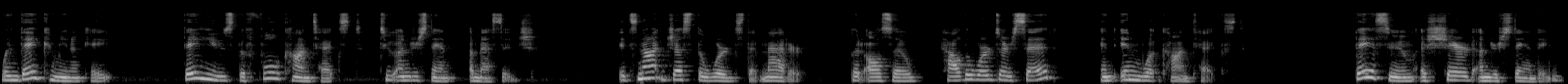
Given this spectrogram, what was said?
When they communicate, they use the full context to understand a message. It's not just the words that matter, but also how the words are said and in what context. They assume a shared understanding.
